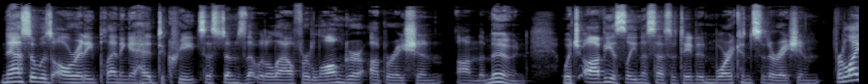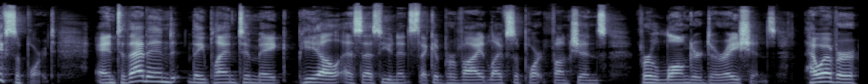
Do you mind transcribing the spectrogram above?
NASA was already planning ahead to create systems that would allow for longer operation on the moon, which obviously necessitated more consideration for life support. And to that end, they planned to make PLSS units that could provide life support functions for longer durations. However,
